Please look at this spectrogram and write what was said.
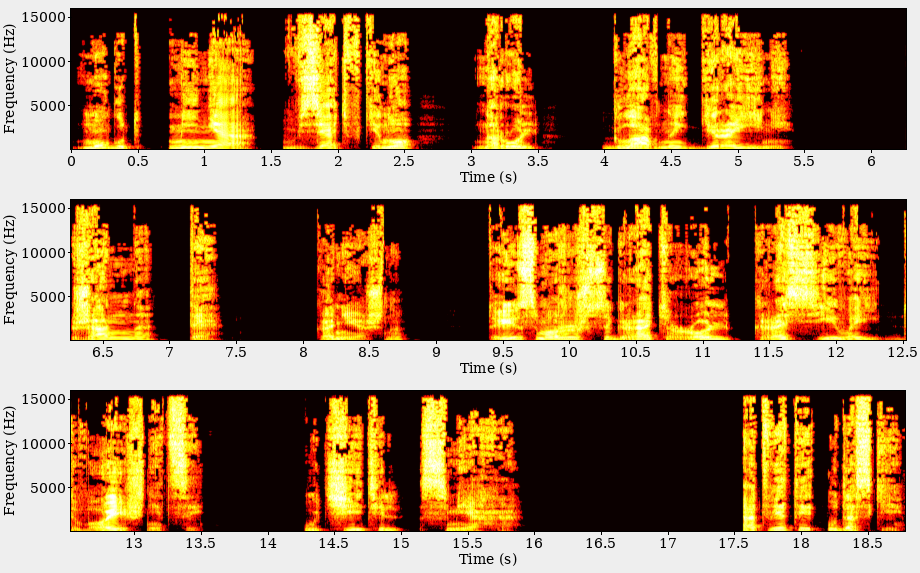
Могут меня взять в кино на роль главной героини? Жанна Т. Конечно. Ты сможешь сыграть роль красивой двоечницы. Учитель смеха. Ответы у доски.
